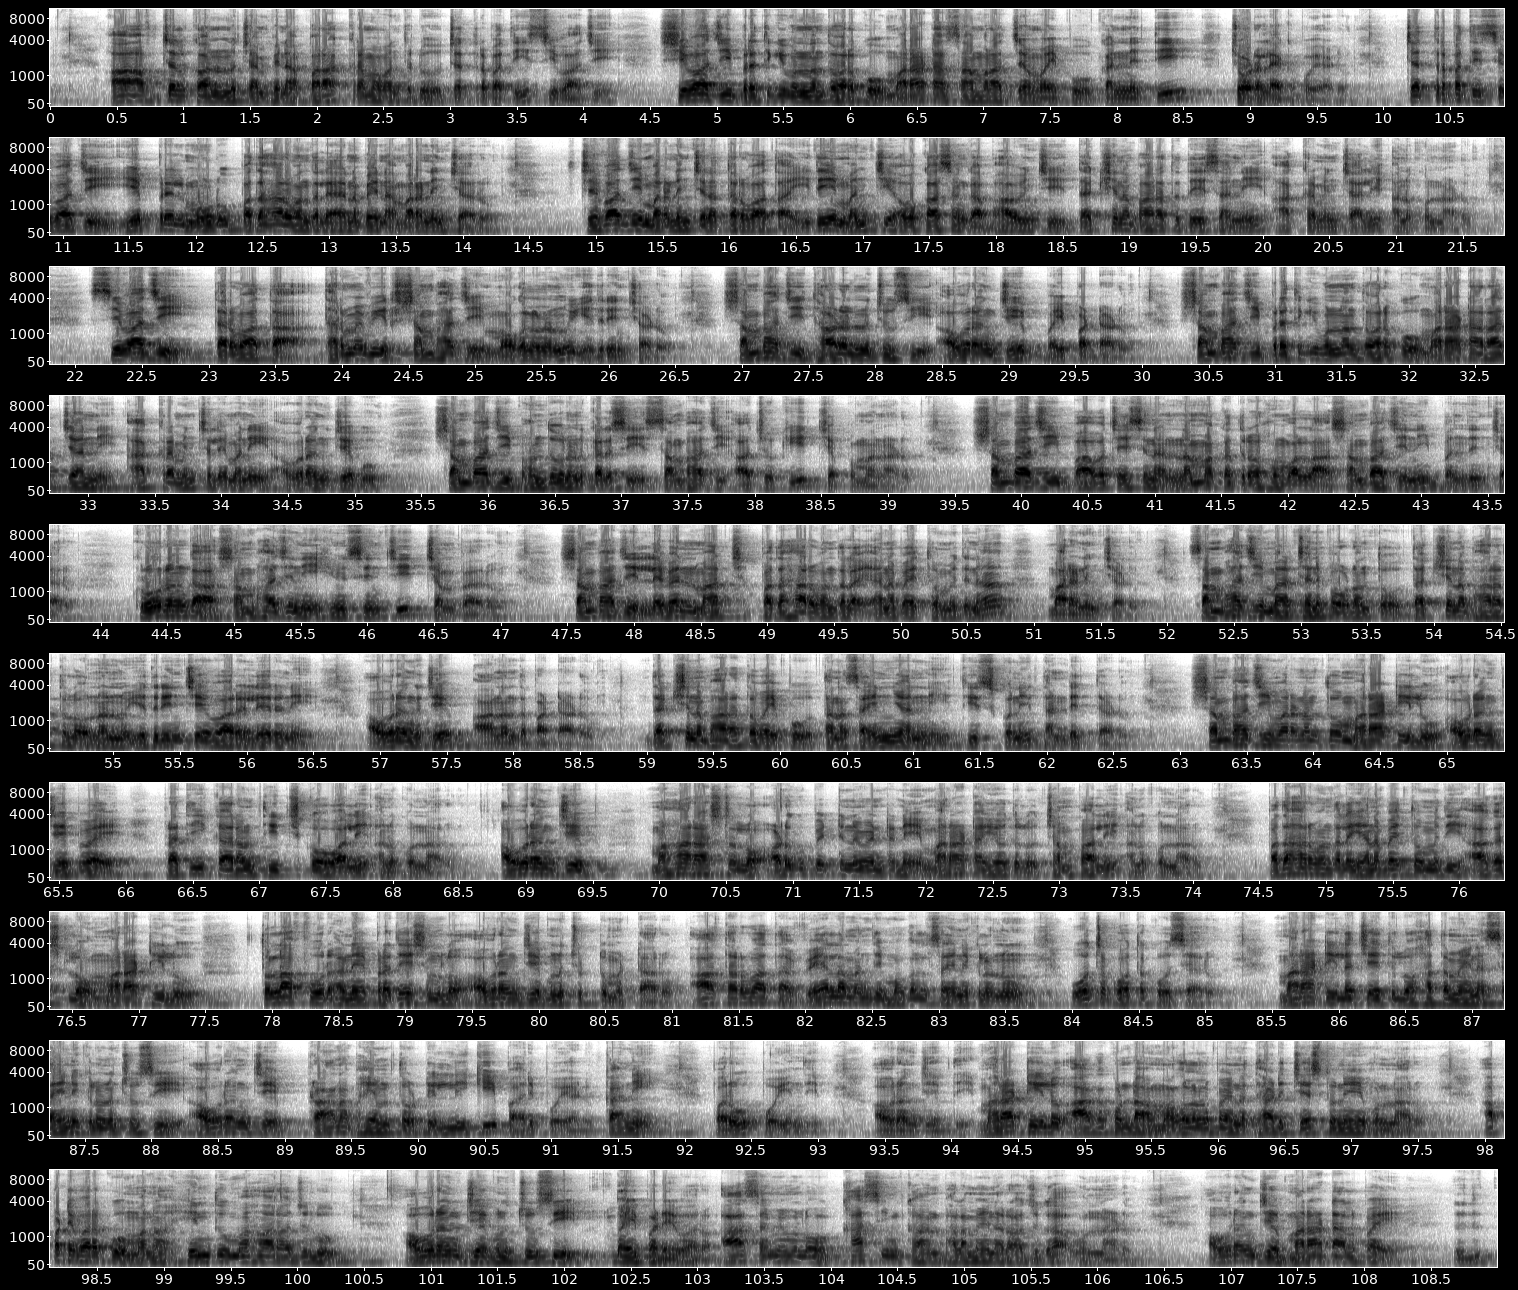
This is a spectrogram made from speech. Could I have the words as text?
ఆ అఫ్జల్ ఖాన్ను చంపిన పరాక్రమవంతుడు ఛత్రపతి శివాజీ. శివాజీ బ్రతికి ఉన్నంత వరకు మరాఠా సామ్రాజ్యం వైపు కన్నెత్తి చూడలేకపోయాడు. ఛత్రపతి శివాజీ ఏప్రిల్ మూడు పదహారు వందల ఎనభైన మరణించారు. శివాజీ మరణించిన తర్వాత ఇదే మంచి అవకాశంగా భావించి దక్షిణ భారతదేశాన్ని ఆక్రమించాలి అనుకున్నాడు. శివాజీ తర్వాత ధర్మవీర్ సంభాజీ మొఘలులను ఎదిరించాడు. సంభాజీ దాడులను చూసి ఔరంగజేబ్ భయపడ్డాడు. సంభాజీ బ్రతికి ఉన్నంత వరకు మరాఠా రాజ్యాన్ని ఆక్రమించలేమని ఔరంగజేబు సంభాజీ బంధువులను కలిసి సంభాజీ ఆచూకీ చెప్పమన్నాడు. సంభాజీ బావ చేసిన నమ్మక ద్రోహం వల్ల సంభాజీని బంధించారు. క్రూరంగా సంభాజీని హింసించి చంపారు. సంభాజీ లెవెన్ మార్చ్ పదహారు వందల ఎనభై తొమ్మిదిన మరణించాడు. సంభాజీ మ చనిపోవడంతో దక్షిణ భారత్లో నన్ను ఎదిరించేవారు లేరని ఔరంగజేబ్ ఆనందపడ్డాడు. దక్షిణ భారత వైపు తన సైన్యాన్ని తీసుకొని దండెత్తాడు. సంభాజీ మరణంతో మరాఠీలు ఔరంగజేబ్పై ప్రతీకారం తీర్చుకోవాలి అనుకున్నారు. ఔరంగజేబ్ మహారాష్ట్రలో అడుగుపెట్టిన వెంటనే మరాఠా యోధులు చంపాలి అనుకున్నారు. పదహారు వందల ఎనభై తొమ్మిది ఆగస్టులో మరాఠీలు తులాఫూర్ అనే ప్రదేశంలో ఔరంగజేబును చుట్టుముట్టారు. ఆ తర్వాత వేల మంది మొఘల్ సైనికులను ఊచకోత కోశారు. మరాఠీల చేతిలో హతమైన సైనికులను చూసి ఔరంగజేబ్ ప్రాణభయంతో ఢిల్లీకి పారిపోయాడు. కానీ పరువు పోయింది. ఔరంగజేబ్ది మరాఠీలు ఆగకుండా మొఘలులపైన దాడి చేస్తూనే ఉన్నారు. అప్పటి వరకు మన హిందూ మహారాజులు ఔరంగజేబును చూసి భయపడేవారు. ఆ సమయంలో కాసిం ఖాన్ బలమైన రాజుగా ఉన్నాడు. ఔరంగజేబ్ మరాఠాలపై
